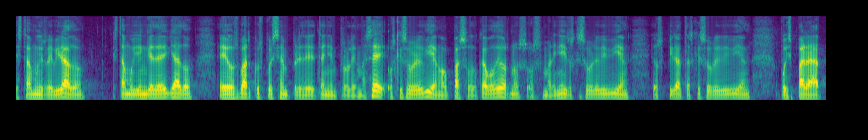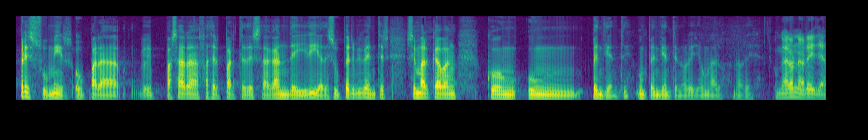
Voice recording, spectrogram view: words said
está moi revirado está moi enguedellado e os barcos pois sempre teñen problemas. E os que sobrevivían ao paso do Cabo de Hornos, os mariñeiros que sobrevivían e os piratas que sobrevivían, pois para presumir ou para eh, pasar a facer parte desa gandeiría de superviventes, se marcaban con un pendiente, un pendiente na orella, un aro na orella. Un aro na orella.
